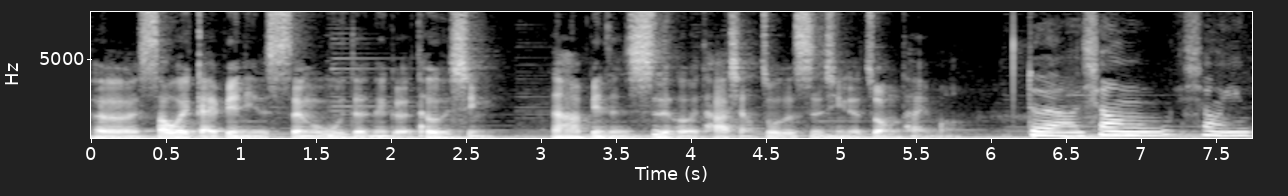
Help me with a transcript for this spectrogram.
呃稍微改变你的生物的那个特性，让它变成适合它想做的事情的状态吗？对啊，像像一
